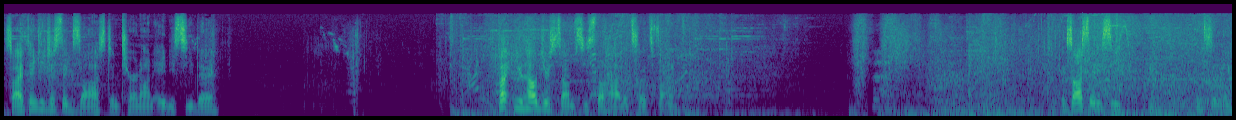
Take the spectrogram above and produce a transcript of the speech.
So I think you just exhaust and turn on ADC there. But you held your sums, you still have it, so it's fine. Exhaust ADC instantly.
